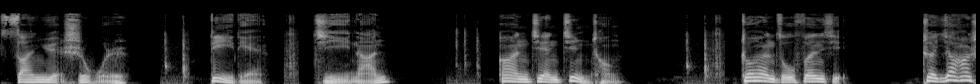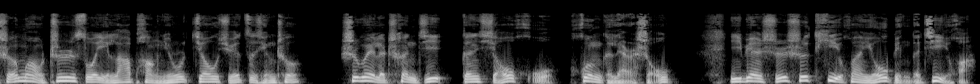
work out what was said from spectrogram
三月十五日，地点：济南。案件进程：专案组分析，这鸭舌帽之所以拉胖妞教学自行车，是为了趁机跟小虎混个脸熟，以便实施替换油饼的计划。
